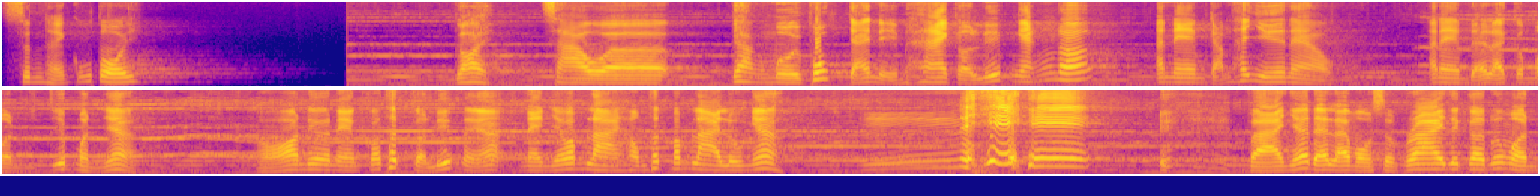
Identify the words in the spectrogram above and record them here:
Xin hãy cứu tôi. Rồi Sau uh, gần 10 phút trải nghiệm hai clip ngắn đó Anh em cảm thấy như thế nào? Anh em để lại comment giúp mình nha. Đó nếu anh em có thích clip này á Anh em nhớ bấm like Không thích bấm like luôn nha. Và nhớ để lại một subscribe cho kênh của mình.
